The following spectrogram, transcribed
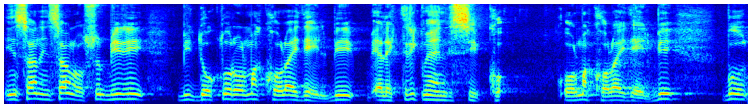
insan insan olsun. Biri bir doktor olmak kolay değil. Bir elektrik mühendisi ko- olmak kolay değil. Bir bu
